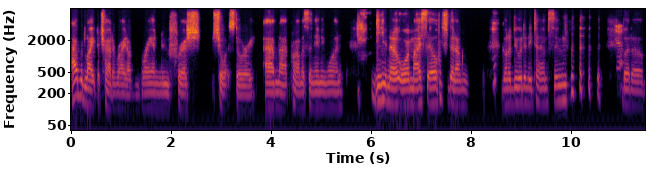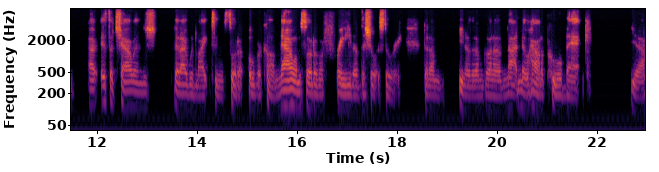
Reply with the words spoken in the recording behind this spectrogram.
I would like to try to write a brand new, fresh short story. I'm not promising anyone you know, or myself that I'm going to do it anytime soon. yeah. But um, I, it's a challenge that I would like to sort of overcome. Now I'm sort of afraid of the short story that I'm, you know, that I'm going to not know how to pull back. Yeah.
